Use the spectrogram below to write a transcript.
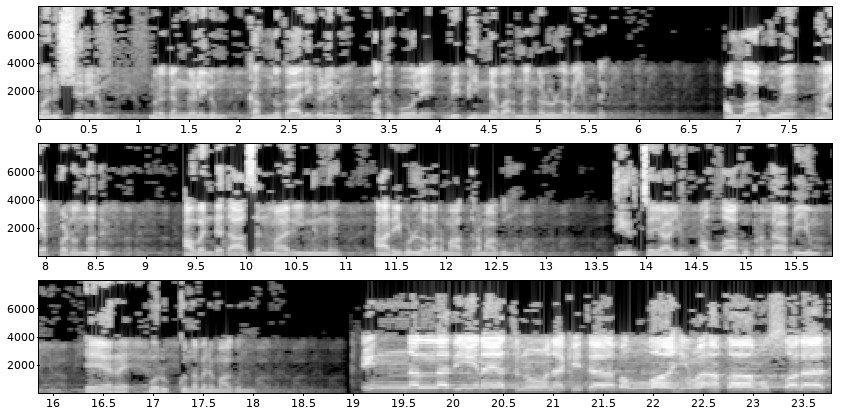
മനുഷ്യരിലും മൃഗങ്ങളിലും കന്നുകാലികളിലും അതുപോലെ വിഭിന്ന വർണങ്ങളുള്ളവയുണ്ട് അള്ളാഹുവെ ഭയപ്പെടുന്നത് അവന്റെ ദാസന്മാരിൽ നിന്ന് അറിവുള്ളവർ മാത്രമാകുന്നു. തീർച്ചയായും അള്ളാഹു പ്രതാപിയും ഏറെ പൊറുക്കുന്നവനുമാകുന്നു. إن الذين يتلون كتاب الله وأقاموا الصلاة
